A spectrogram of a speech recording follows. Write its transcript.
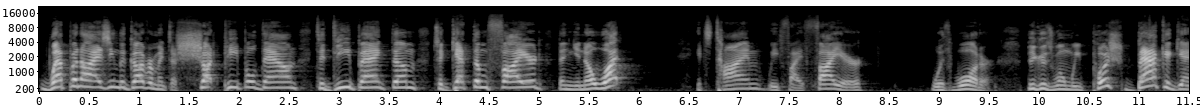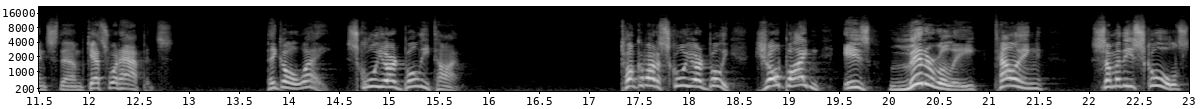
weaponizing the government to shut people down, to debank them, to get them fired, then you know what? It's time we fight fire with water. Because when we push back against them, guess what happens? They go away. Schoolyard bully time. Talk about a schoolyard bully. Joe Biden is literally telling some of these schools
